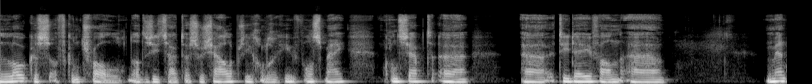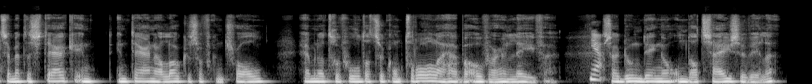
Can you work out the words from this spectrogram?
locus of control. Dat is iets uit de sociale psychologie volgens mij. Een concept, eh, eh, het idee van eh, mensen met een sterke in- interne locus of control hebben het gevoel dat ze controle hebben over hun leven. Ja. Ze doen dingen omdat zij ze willen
